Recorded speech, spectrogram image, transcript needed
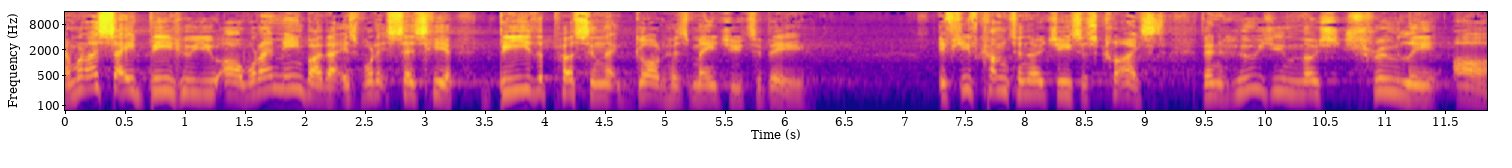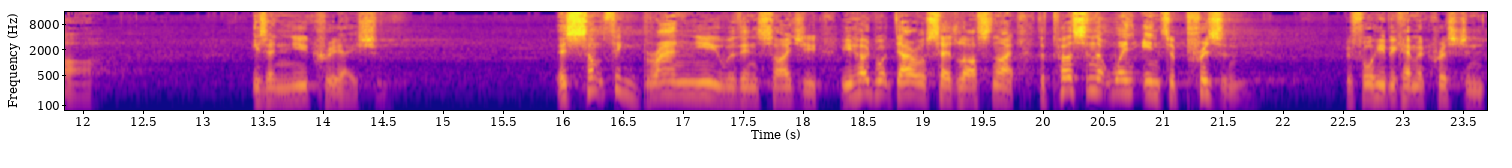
And when I say be who you are, what I mean by that is what it says here be the person that God has made you to be. If you've come to know Jesus Christ, then who you most truly are is a new creation. There's something brand new within inside you. You heard what Daryl said last night. The person that went into prison before he became a Christian,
